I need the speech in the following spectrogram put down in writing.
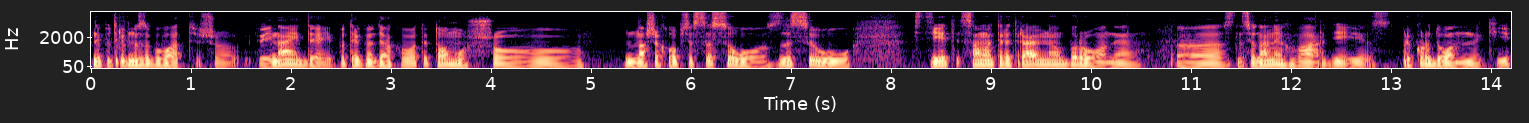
не потрібно забувати, що війна йде, і потрібно дякувати тому, що наші хлопці з ССО, з ЗСУ, з тієї самої територіальної оборони, е, з Національної гвардії, з прикордонники,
